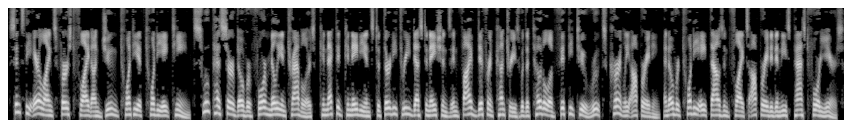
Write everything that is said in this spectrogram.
Since the airline's first flight on June 20, 2018, Swoop has served over 4 million travelers, connected Canadians to 33 destinations in five different countries with a total of 52 routes currently operating, and over 28,000 flights operated in these past four years.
